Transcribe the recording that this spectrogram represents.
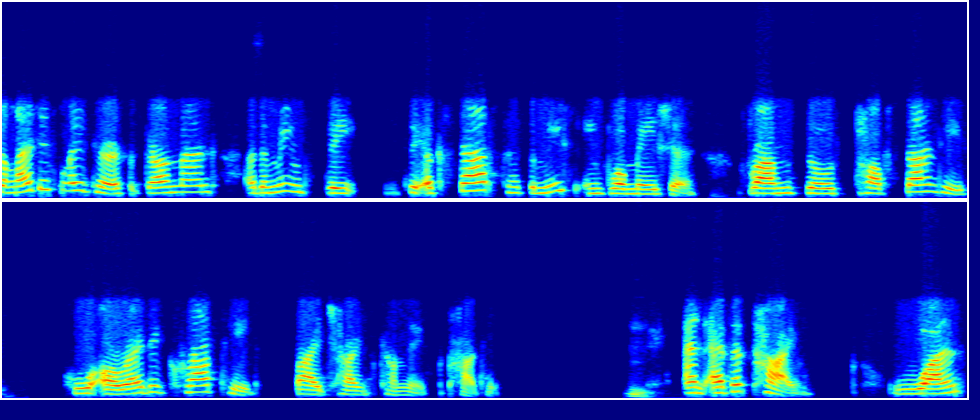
the legislators, the government, the means they, they accept the misinformation from those top scientists who already corrupted by Chinese Communist Party. Mm. And at the time, once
